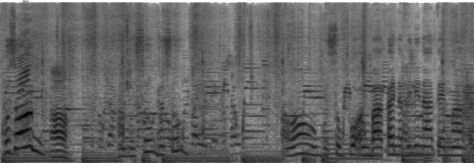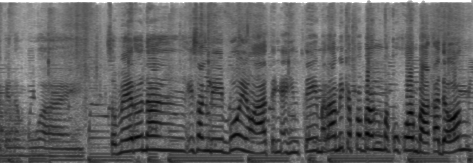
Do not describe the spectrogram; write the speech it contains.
Busog? oh. Ah, busog, busog. Oo, oh, busog po ang baka na bili natin mga kagandang buhay. So meron ng isang libo yung ating ahinte. Marami ka pa bang makukuha ang baka doon?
